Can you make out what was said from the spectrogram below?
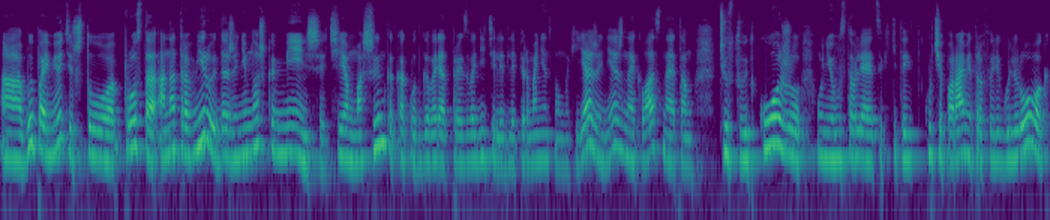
вы поймете, что просто она травмирует даже немножко меньше, чем машинка, как вот говорят производители для перманентного макияжа, нежная, классная, там чувствует кожу, у нее выставляется какие-то куча параметров и регулировок.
